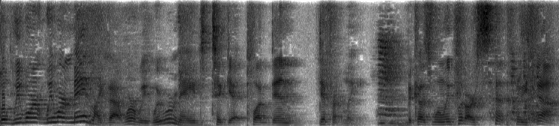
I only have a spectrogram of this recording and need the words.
But we weren't we weren't made like that, were we? We were made to get plugged in differently. Because when we put our yeah.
